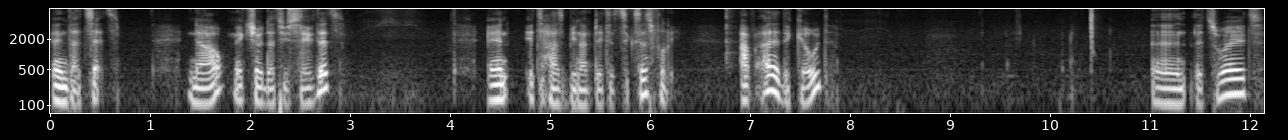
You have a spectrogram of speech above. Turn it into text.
and that's it. Now make sure that you saved it and it has been updated successfully. I've added the code and let's wait.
